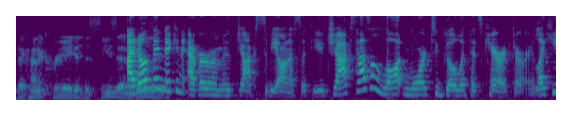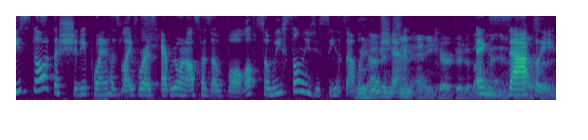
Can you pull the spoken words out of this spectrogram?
that kind of created the season. I don't really. think they can ever remove Jax, to be honest with you. Jax has a lot more to go with his character. Like, he's still at the shitty point in his life, whereas everyone else has evolved, so we still need to see his evolution. We haven't seen any character development. Exactly.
